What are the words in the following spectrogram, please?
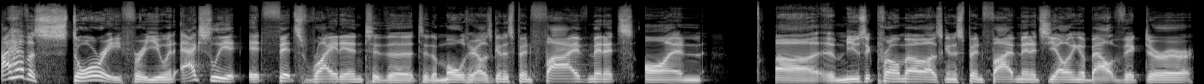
I have a story for you, and actually, it, it fits right into the to the mold here. I was going to spend five minutes on uh, a music promo. I was going to spend five minutes yelling about Victor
